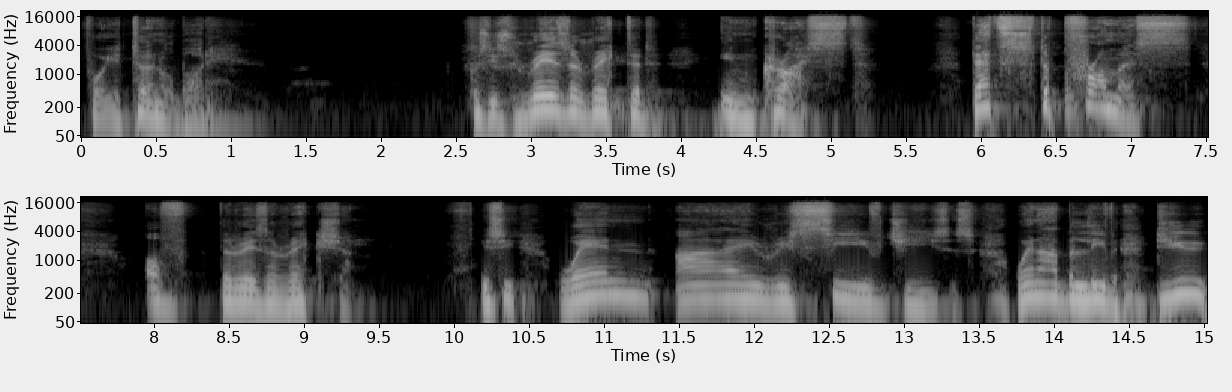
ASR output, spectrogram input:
for eternal body. Because he's resurrected in Christ. That's the promise of the resurrection. You see, when I receive Jesus, when I believe do you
